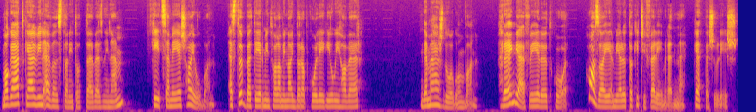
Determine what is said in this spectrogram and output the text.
Magát Kelvin Evans tanította evezni, nem? Két személyes hajóban. Ez többet ér, mint valami nagy darab kollégiumi haver. De más dolgom van. Reggel fél ötkor. Hazaér, mielőtt a kicsi felémredne. Kettesülés.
